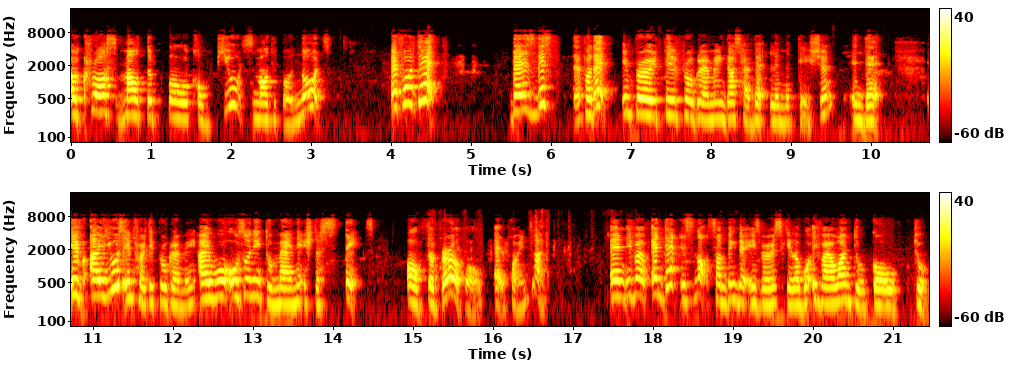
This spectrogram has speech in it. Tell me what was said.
across multiple computes multiple nodes. And for that there is this for that imperative programming does have that limitation in that if I use imperative programming, I will also need to manage the state of the variable at point in time. And if I and that is not something that is very scalable. If I want to go to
